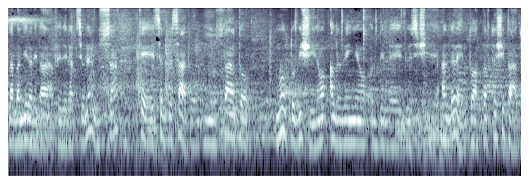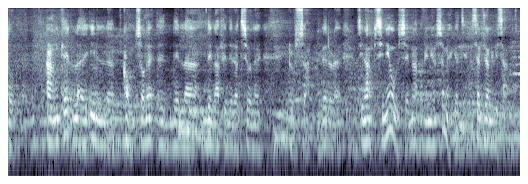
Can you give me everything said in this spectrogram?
la bandiera della Federazione Russa, che è sempre stato uno Stato molto vicino al regno delle due Sicilie. All'evento ha partecipato anche il console eh, della, della, Federazione Russa. Per Sinapsi News e Napoli News Magazine, Sergio Angrisani.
